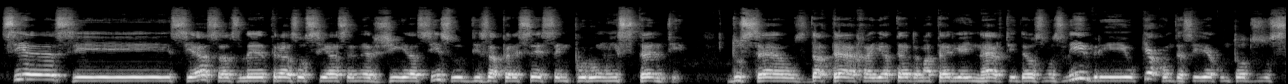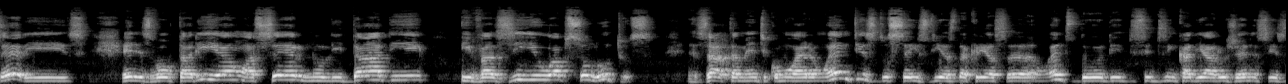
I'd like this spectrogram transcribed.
se, esse, se essas letras ou se essa energia, se isso desaparecessem por um instante, dos céus, da terra e até da matéria inerte, Deus nos livre, o que aconteceria com todos os seres? Eles voltariam a ser nulidade e vazio absolutos exatamente como eram antes dos seis dias da criação, antes do, de, de, se desencadear o Gênesis,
